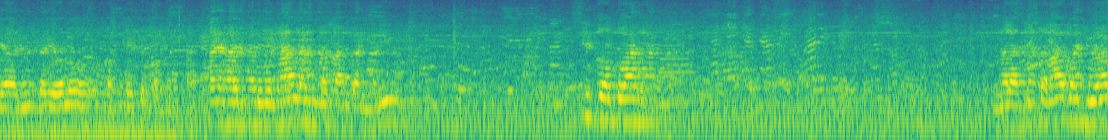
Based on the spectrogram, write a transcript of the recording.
ya dari Allah pakai. Saya harus mengenal tangga ini. Si tuan-tuan. Sahabat juga.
